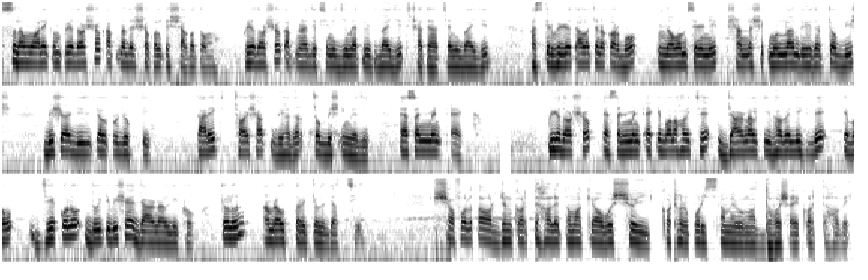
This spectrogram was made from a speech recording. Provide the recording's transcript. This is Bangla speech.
আসসালামু আলাইকুম, প্রিয় দর্শক, আপনাদের সকলকে স্বাগতম। প্রিয় দর্শক, আপনারা দেখছেন জি ম্যাথ উইথ বাইজিৎ সাথে আছি আমি বাইজিৎ আজকের ভিডিওতে আলোচনা করব নবম শ্রেণির ষান্মাসিক মূল্যায়ন দুই হাজার চব্বিশ বিষয় ডিজিটাল প্রযুক্তি, তারিখ ছয় সাত দুই ইংরেজি, অ্যাসাইনমেন্ট এক। প্রিয় দর্শক, অ্যাসাইনমেন্ট একে বলা হয়েছে জার্নাল কীভাবে লিখবে এবং যে কোনো দুইটি বিষয়ে জার্নাল লিখো। চলুন আমরা উত্তরে চলে যাচ্ছি। সফলতা অর্জন করতে হলে তোমাকে অবশ্যই কঠোর পরিশ্রম এবং অধ্যবসায় করতে হবে।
